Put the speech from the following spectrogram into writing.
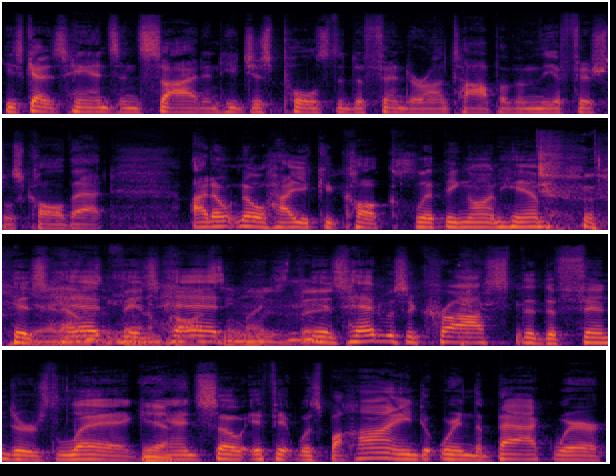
he's got his hands inside and he just pulls the defender on top of him. The officials call that. I don't know how you could call clipping on him. His yeah, head, his head, like his head was across the defender's leg, yeah. and so if it was behind or in the back where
